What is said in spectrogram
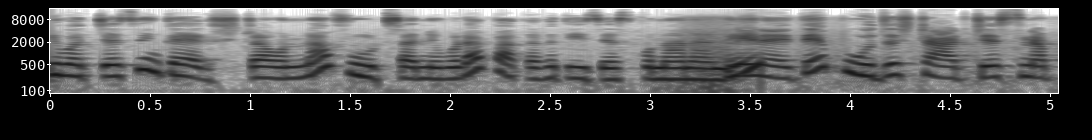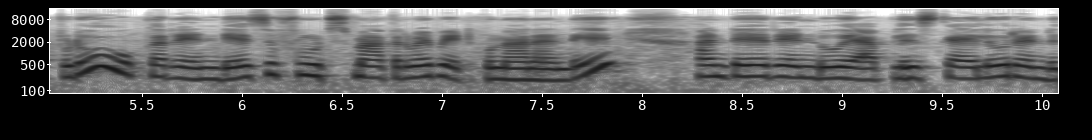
ఇవి వచ్చేసి ఇంకా ఎక్స్ట్రా ఉన్న ఫ్రూట్స్ అన్నీ కూడా పక్కకు తీసేసుకున్నానండి. నేనైతే పూజ స్టార్ట్ చేసినప్పుడు ఒక రెండేసి ఫ్రూట్స్ మాత్రమే పెట్టుకున్నానండి. అంటే రెండు యాపిల్స్ కాయలు రెండు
